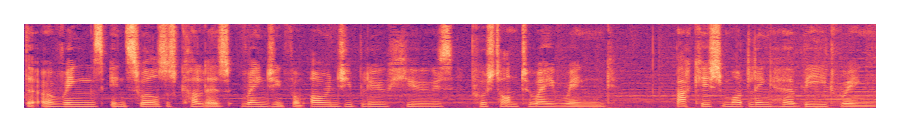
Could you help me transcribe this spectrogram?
There are rings in swirls of colours ranging from orangey blue hues pushed onto a ring. Backish modelling her bead ring.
